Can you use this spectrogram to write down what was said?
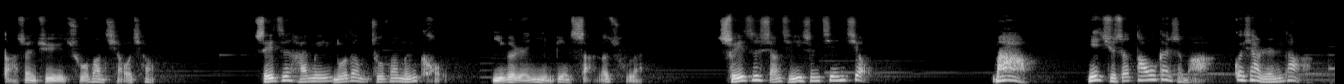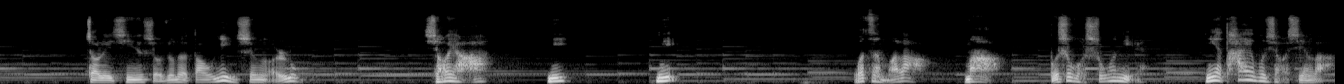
打算去厨房瞧瞧。谁知还没挪到厨房门口，一个人影便闪了出来，随之响起一声尖叫：“妈，你举着刀干什么？怪吓人的！”赵立青手中的刀应声而落。小雅，你，你。我怎么了，妈？不是我说你，你也太不小心了。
